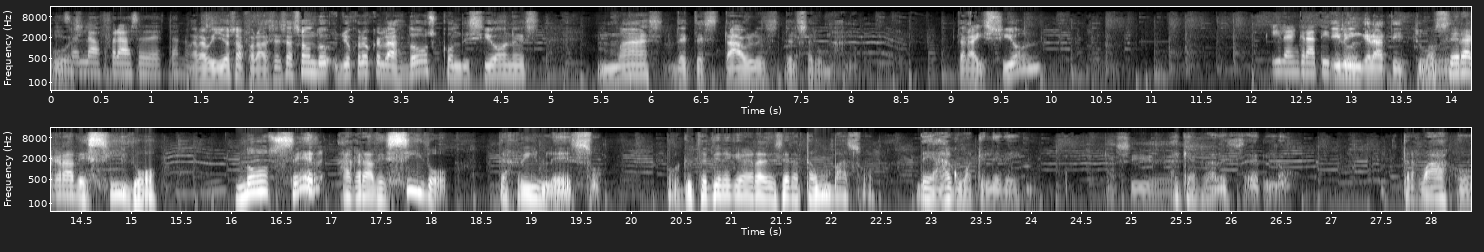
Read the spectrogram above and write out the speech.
Uy, Esa es la frase de esta noche. Maravillosa frase. Esas son, do- yo creo que las dos condiciones más detestables del ser humano. Traición Y la ingratitud. y la ingratitud. No ser agradecido, no ser agradecido. Terrible eso. Porque usted tiene que agradecer hasta un vaso de agua que le den. Así es. Hay que agradecerlo. Trabajo,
